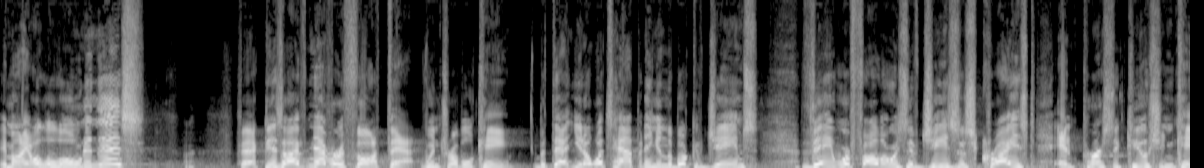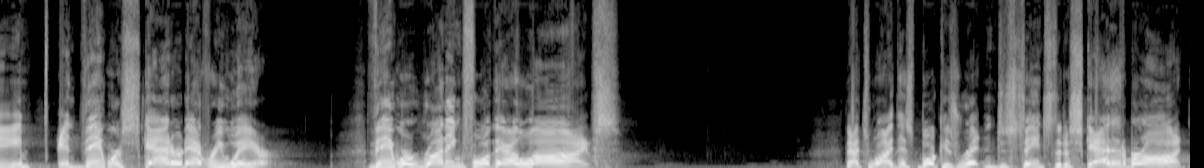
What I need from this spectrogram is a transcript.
Am I all alone in this? Fact is, I've never thought that when trouble came. But that, you know what's happening in the book of James? They were followers of Jesus Christ, and persecution came, and they were scattered everywhere. They were running for their lives. That's why this book is written to saints that are scattered abroad.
